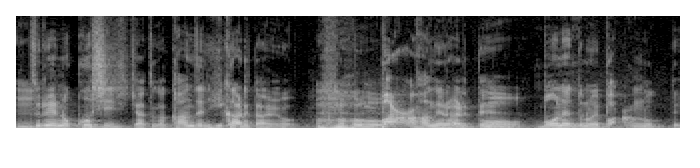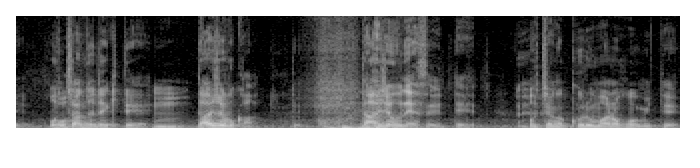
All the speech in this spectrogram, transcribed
連れのコシジってやつが完全に引かれたんよ。バーン跳ねられおてう。ボンネットの上バーン乗っておっちゃん出てきてうん「大丈夫か?」って言って「大丈夫です」っておっちゃんが車の方見てん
